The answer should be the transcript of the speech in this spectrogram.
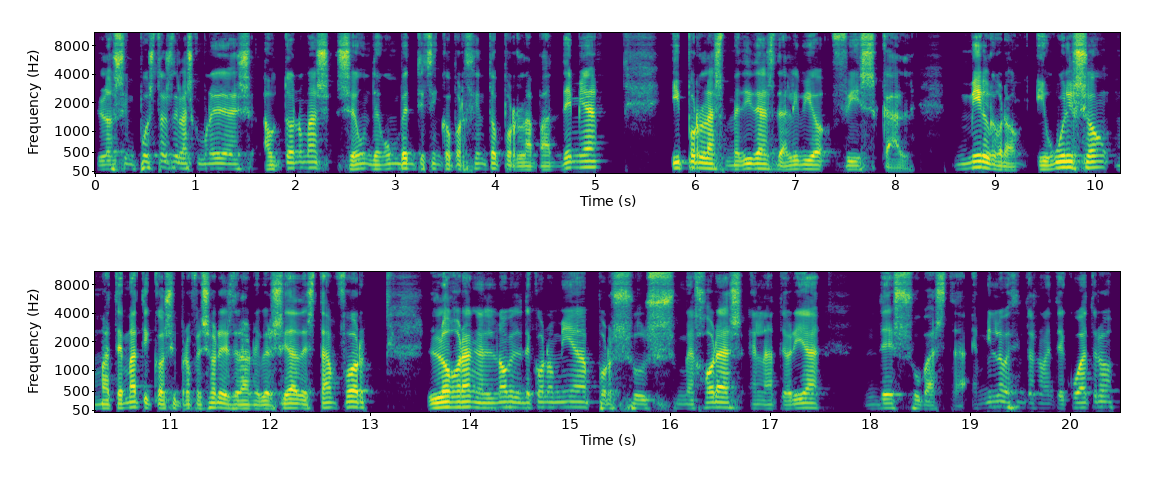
Los impuestos de las comunidades autónomas se hunden un 25% por la pandemia y por las medidas de alivio fiscal. Milgrom y Wilson, matemáticos y profesores de la Universidad de Stanford, logran el Nobel de Economía por sus mejoras en la teoría de subasta. En 1994,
